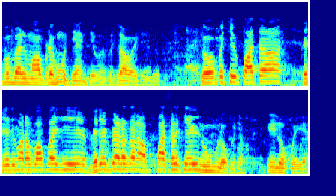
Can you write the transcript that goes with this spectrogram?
મોબાઈલમાં આપણે શું ધ્યાન દેવું? જવા દઈએ તો પછી પાછા ઘરેથી મારા બાપાજી ઘરે બેઠા હતા ને કેવીને આવીને હુમલો કર્યો એ લોકોએ.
